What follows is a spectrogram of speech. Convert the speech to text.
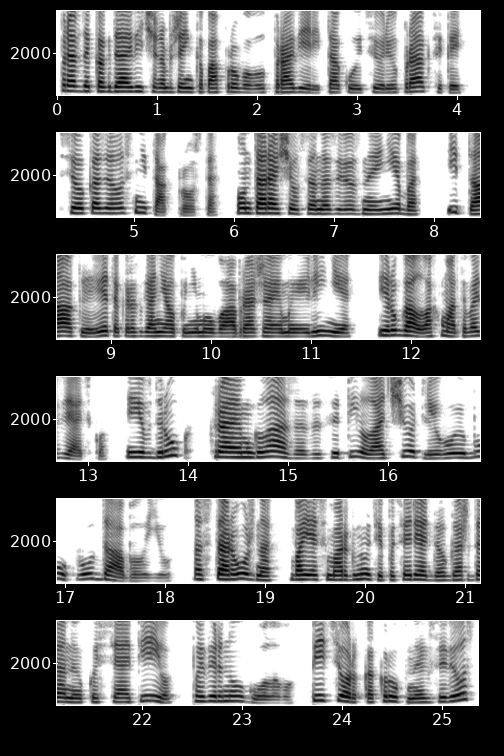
Правда, когда вечером Женька попробовал проверить такую теорию практикой, все оказалось не так просто. Он таращился на звездное небо и так, и этак разгонял по нему воображаемые линии и ругал лохматого дядьку. И вдруг краем глаза зацепил отчетливую букву W. Осторожно, боясь моргнуть и потерять долгожданную Кассиопею, повернул голову. Пятерка крупных звезд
